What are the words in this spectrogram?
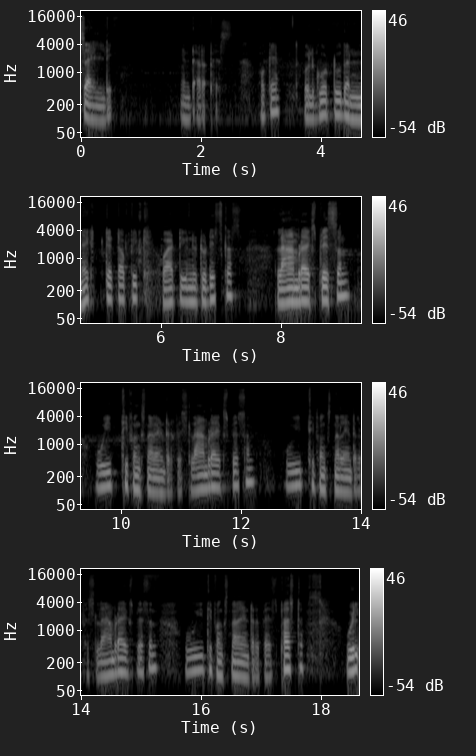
child interface. Okay. We'll go to the next topic. What you need to discuss? Lambda expression with the functional interface. Lambda expression with the functional interface. Lambda expression with the functional interface. First we'll,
